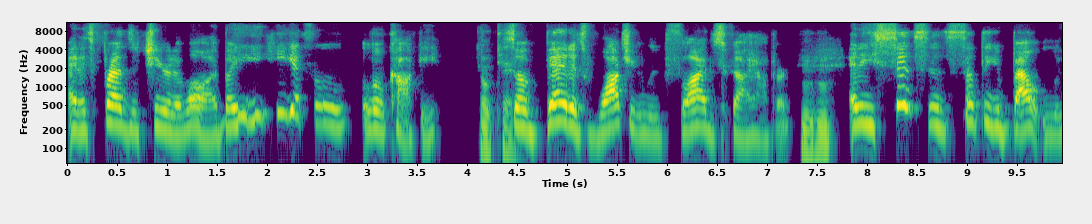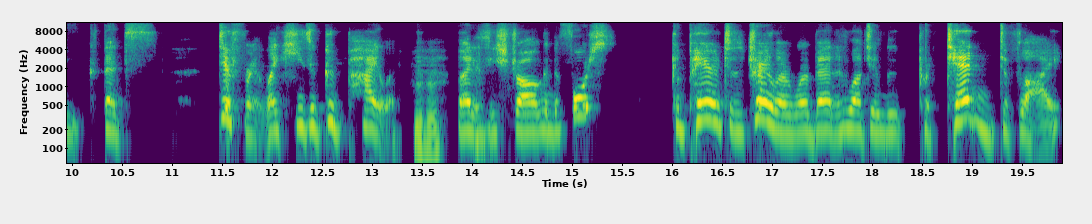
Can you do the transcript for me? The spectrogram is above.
and his friends are cheering him on, but he, he gets a little, a little cocky. Okay. So Ben is watching Luke fly the skyhopper, Mhm. and he senses something about Luke that's different. Like he's a good pilot, Mhm. but is he strong in the force? Compared to the trailer where Ben is watching Luke pretend to fly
